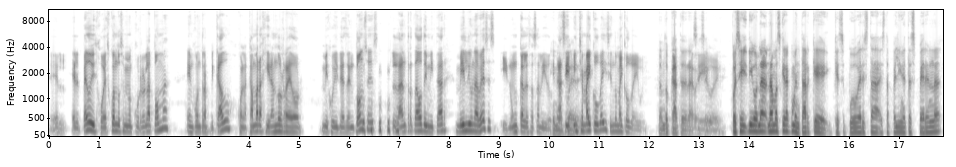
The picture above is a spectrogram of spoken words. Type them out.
el, el pedo. Y dijo, es cuando se me ocurrió la toma en contrapicado con la cámara girando alrededor. Dijo, y desde entonces la han tratado de imitar mil y una veces y nunca les ha salido. No Así, puede. pinche Michael Bay siendo Michael Bay, güey. Dando cátedra, güey. Sí, sí, güey. Pues sí, digo, na- nada más quería comentar que, que se pudo ver esta, esta peli, neta, espérenla.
